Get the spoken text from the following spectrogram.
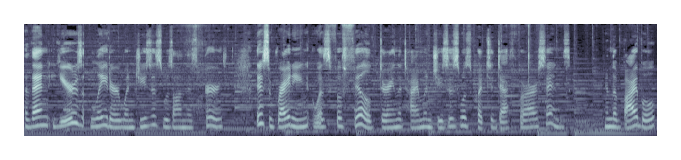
Then, years later, when Jesus was on this earth, this writing was fulfilled during the time when Jesus was put to death for our sins. In the Bible,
